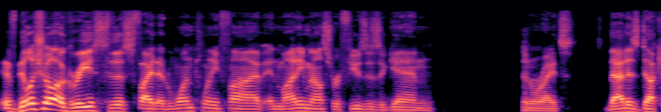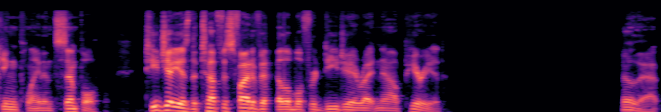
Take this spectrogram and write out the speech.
If Dillashaw agrees to this fight at 125 and Mighty Mouse refuses again, and writes, that is ducking plain and simple. TJ is the toughest fight available for DJ right now, period. Know that.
